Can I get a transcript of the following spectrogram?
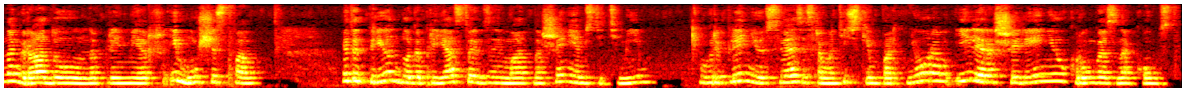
Награду, например, имущество. Этот период благоприятствует взаимоотношениям с детьми, укреплению связи с романтическим партнером или расширению круга знакомств.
